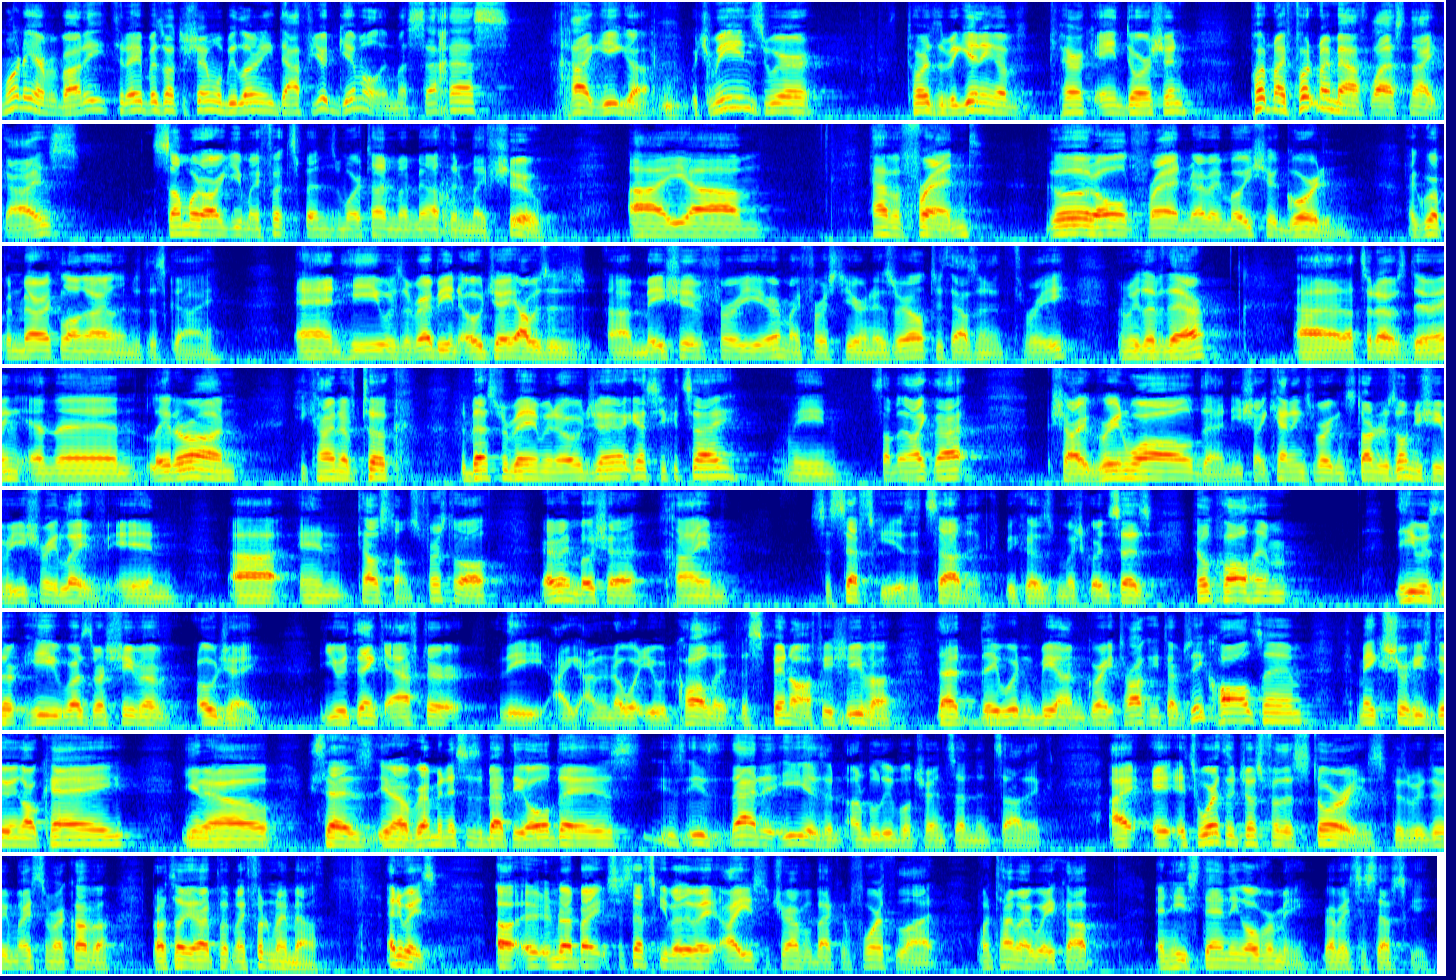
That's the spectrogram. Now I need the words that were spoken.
Morning, everybody. Today, Bezrat Hashem, we'll be learning Daf Yud Gimel in Maseches Chagiga, which means we're towards the beginning of Perak Ein Dorshan. Put my foot in my mouth last night, guys. Some would argue my foot spends more time in my mouth than my shoe. I um, have a friend, good old friend, Rabbi Moshe Gordon. I grew up in Merrick, Long Island with this guy and he was a Rebbe in OJ. I was his uh, Meshiv for a year, my first year in Israel, 2003, when we lived there. Uh, that's what I was doing. And then later on, he kind of took the best Rebbeim in OJ, I guess you could say. I mean, something like that. Shai Greenwald and Yishai Kenningsberg and started his own yeshiva, Yishrei Lev, in, uh, in Telz Stone. First of all, Rabbi Moshe Chaim Sosevsky is a tzaddik because Moshe Gordon says he'll call him he was the he was the Rashiva of OJ. You would think after the I, I don't know what you would call it the spin-off yeshiva that they wouldn't be on great talking terms. He calls him, makes sure he's doing okay. You know, he says you know reminisces about the old days. He's, he's that he is an unbelievable transcendent tzaddik. I it, it's worth it just for the stories because we're doing Meister Markava. But I'll tell you how I put my foot in my mouth. Anyways, uh, and Rabbi Sosevsky, by the way, I used to travel back and forth a lot. One time I wake up and he's standing over me, Rabbi Sosevsky.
